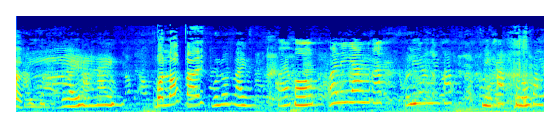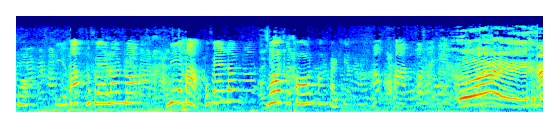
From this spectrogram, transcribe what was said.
อไปทางในบนรถไปบนรถไฟขายของโอเลี้ยงครับโอเลี้ยงไหมครับนี่ครับ นี่ครับกาแฟร้อนร้อนนี่ค่ะกาแฟร้อนงอกกระท้อนทางไข่เค็มแล้วผ่านต้นไข่เค็มเอ้ยมา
